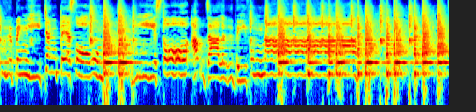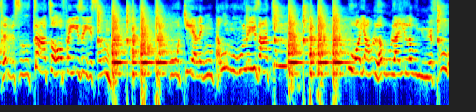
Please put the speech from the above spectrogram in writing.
官兵已将得送。一扫傲扎路北风啊，就是扎着飞人生，我接领头目来上中，我要搂来搂女夫，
